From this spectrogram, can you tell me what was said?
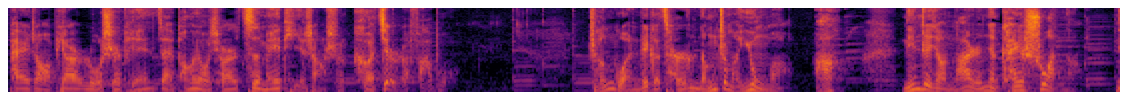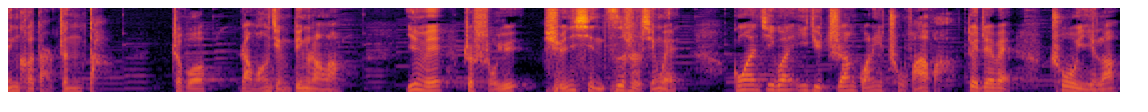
拍照片、录视频，在朋友圈、自媒体上是可劲儿的发布。城管这个词儿能这么用吗？啊，您这叫拿人家开涮呢！您可胆儿真大，这不让网警盯上了？因为这属于寻衅滋事行为，公安机关依据《治安管理处罚法》对这位处以了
